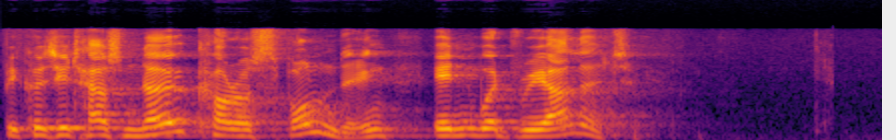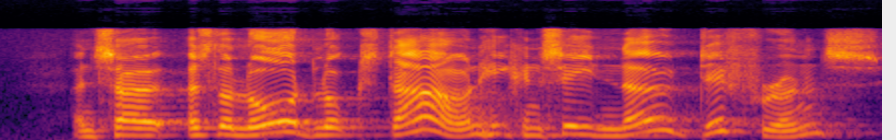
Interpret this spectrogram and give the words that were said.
because it has no corresponding inward reality. And so, as the Lord looks down, he can see no difference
